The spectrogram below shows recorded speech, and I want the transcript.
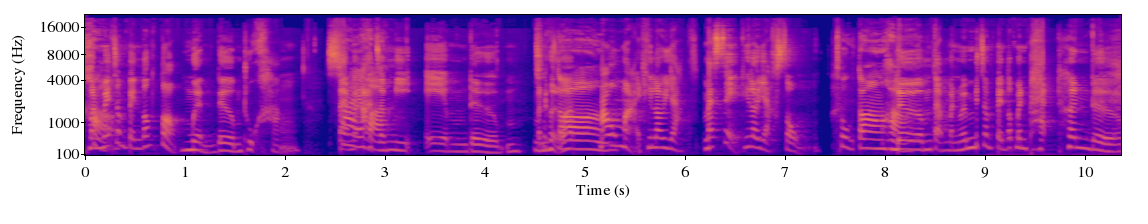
ค่ะมันไม่จำเป็นต้องตอบเหมือนเดิมทุกครั้ง แต่มันใช่ค่ะอาจจะมีเอมเดิม มันเหมือนว่าถูกต้องเป้าหมายที่เราอยากแมสเซจที่เราอยากส่ง ถูกต้องค่ะเดิม แต่มันไม่จำเป็นต้องเป็นแพทเทิร์นเดิม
